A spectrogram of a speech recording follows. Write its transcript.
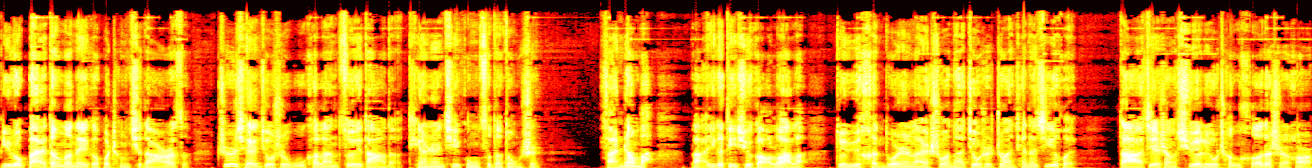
比如拜登的那个不成器的儿子，之前就是乌克兰最大的天然气公司的董事。反正吧，把一个地区搞乱了，对于很多人来说，那就是赚钱的机会。大街上血流成河的时候，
